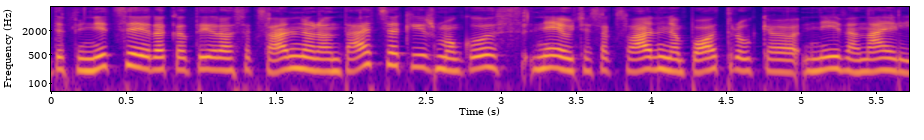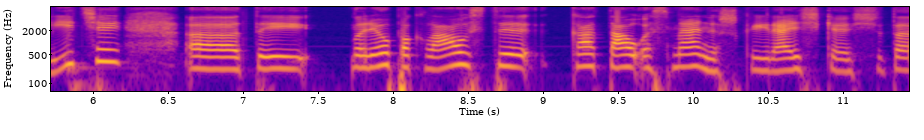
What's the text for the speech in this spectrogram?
definicija yra, kad tai yra seksualinė orientacija, kai žmogus nejaučia seksualinio potraukio nei vienai lyčiai. Uh, tai norėjau paklausti, ką tau asmeniškai reiškia šita,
